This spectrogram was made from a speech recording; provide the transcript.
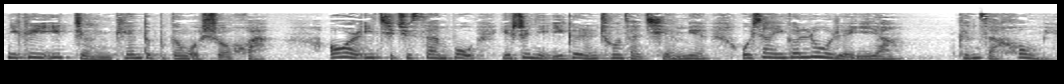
你可以一整天都不跟我说话，偶尔一起去散步，也是你一个人冲在前面，我像一个路人一样跟在后面。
